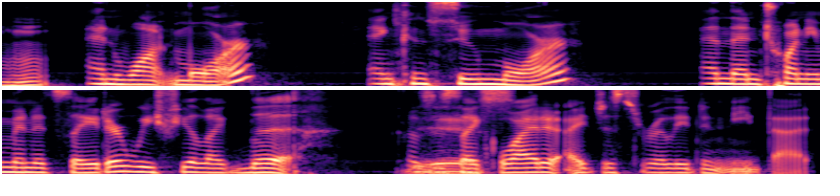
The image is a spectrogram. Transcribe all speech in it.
mm-hmm. and want more and consume more. And then 20 minutes later, we feel like, bleh, because it's like, why did I just really didn't need that?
